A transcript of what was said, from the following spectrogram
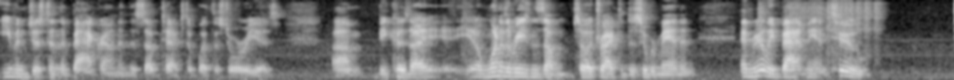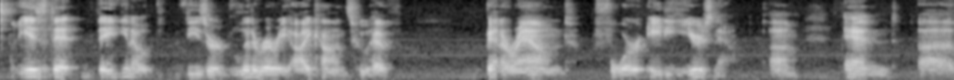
even just in the background and the subtext of what the story is um, because i you know one of the reasons i'm so attracted to superman and and really batman too is that they you know these are literary icons who have been around for 80 years now. Um, and uh,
